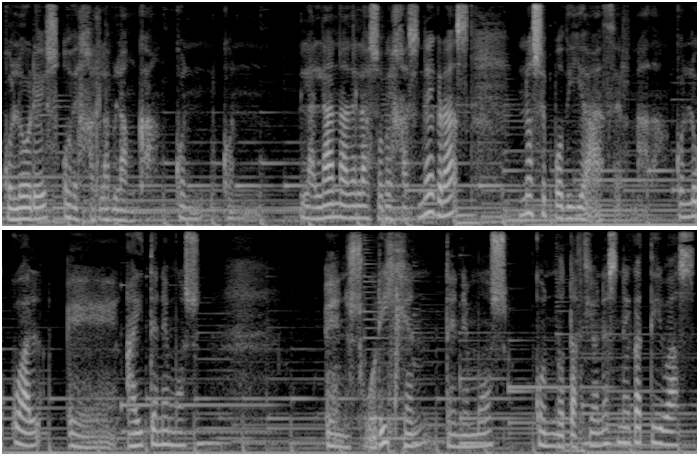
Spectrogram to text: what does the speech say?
colores o dejarla blanca. Con, la lana de las ovejas negras no se podía hacer nada. Con lo cual eh, ahí tenemos, en su origen, tenemos connotaciones negativas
